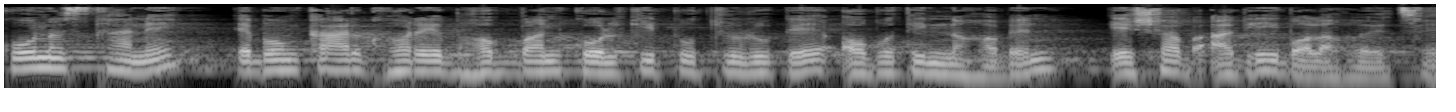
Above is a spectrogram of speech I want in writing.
কোন স্থানে এবং কার ঘরে ভগবান কল্কি পুত্ররূপে অবতীর্ণ হবেন, এসব আগেই বলা হয়েছে।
